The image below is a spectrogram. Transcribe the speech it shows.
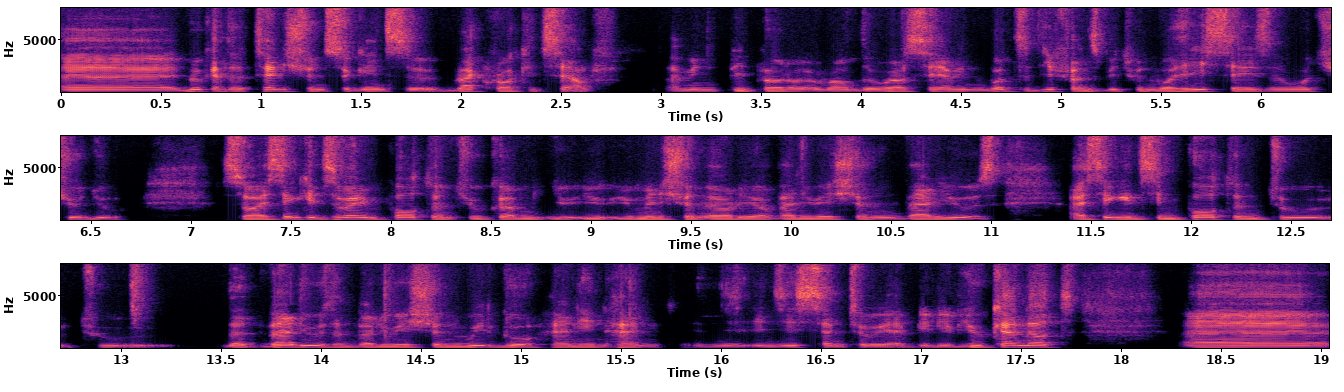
uh, look at the tensions against uh, BlackRock itself. I mean, people around the world say, I mean, what's the difference between what he says and what you do? So I think it's very important. You come, you, you mentioned earlier valuation and values. I think it's important to to that values and valuation will go hand in hand in, in this century. I believe you cannot. Uh,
